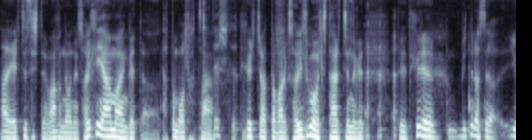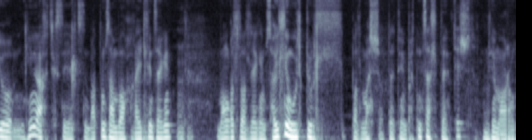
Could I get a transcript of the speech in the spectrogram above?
та ярьжсэн шүү дээ. Манхан нөгөө нэг соёлын яамаа ингээд татан болгоцсан. Тэгэхээр чи одоо баг соёлгүй болж таарж байна гэд. Тэгээ тэгэхээр бид нар бас юу хин ах ч гэсэн ярьжсэн. Бадам самбаах аялын цагийн Монгол бол яг юм соёлын үйлдвэрлэл бол маш одоо тийм потенциалтай. Тийм орон.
